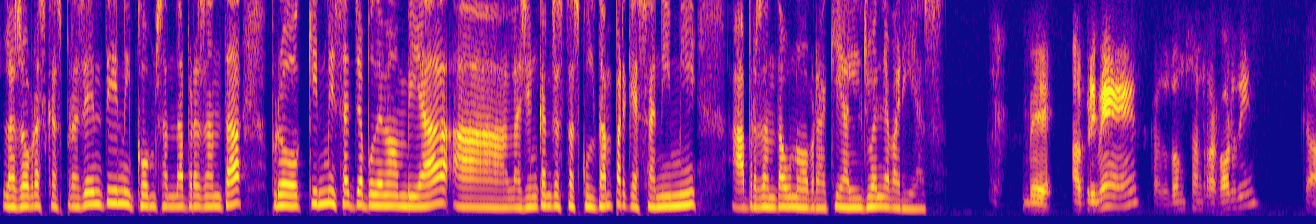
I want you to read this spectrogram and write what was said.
les obres que es presentin i com s'han de presentar, però quin missatge podem enviar a la gent que ens està escoltant perquè s'animi a presentar una obra aquí al Joan Llavaries? Bé, el primer és que tothom se'n recordi que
